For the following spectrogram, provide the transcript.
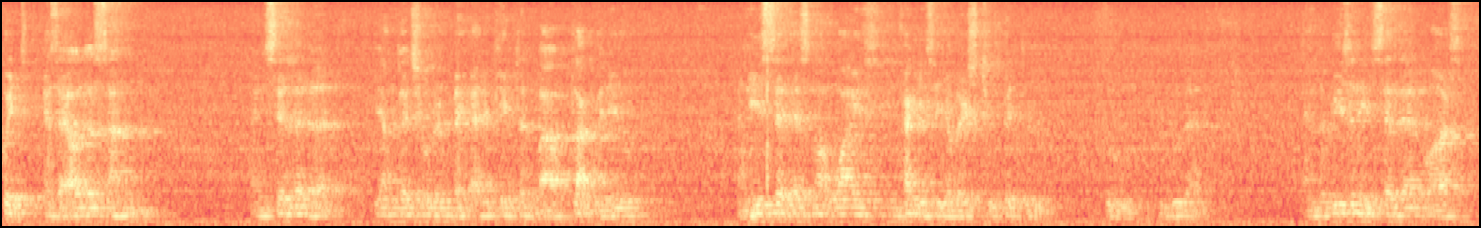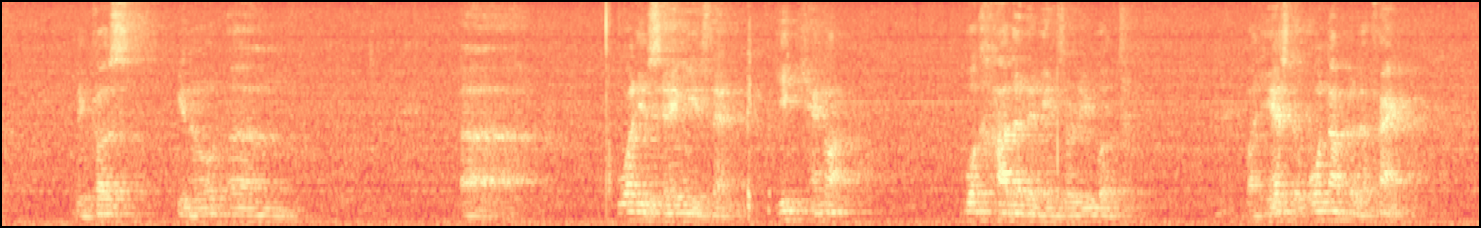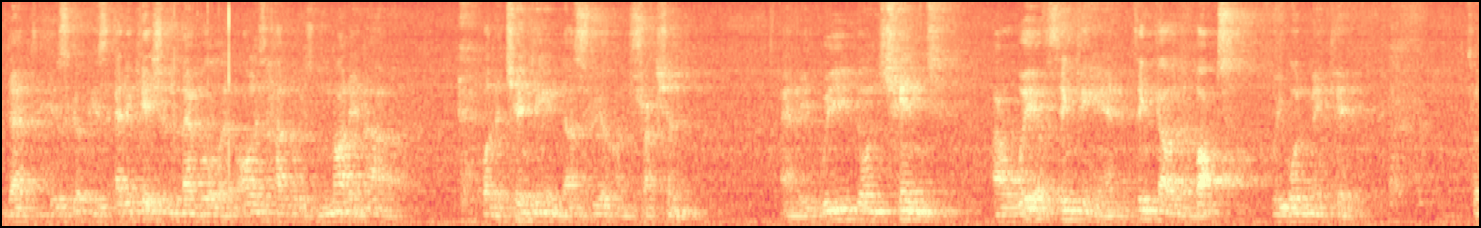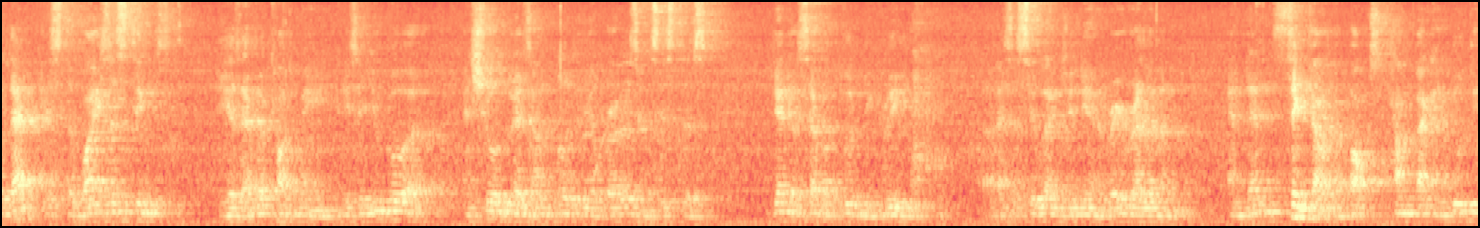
quit as an elder son and said, let the younger children be educated, but I'll plug with you. And he said, that's not wise. In fact, he said, you're very stupid to, to, to do that. And the reason he said that was because, you know, um, uh, what he's saying is that he cannot work harder than he's already worked. But he has to own up to the fact that his, education level and all his hard work is not enough for the changing industrial construction. And if we don't change our way of thinking and think out of the box, we won't make it. So that is the wisest things he has ever taught me. He said, you go and show a good example to your brothers and sisters. Get yourself a good degree uh, as a civil engineer, very relevant. And then think out of the box, come back and do things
